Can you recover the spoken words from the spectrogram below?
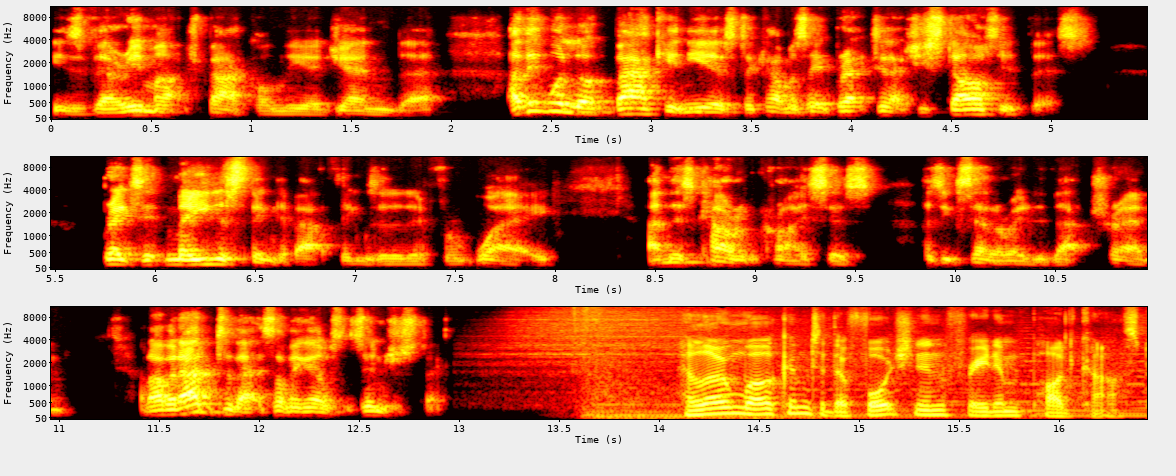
is very much back on the agenda. I think we'll look back in years to come and say Brexit actually started this. Brexit made us think about things in a different way. And this current crisis has accelerated that trend. And I would add to that something else that's interesting. Hello and welcome to the Fortune and Freedom podcast,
